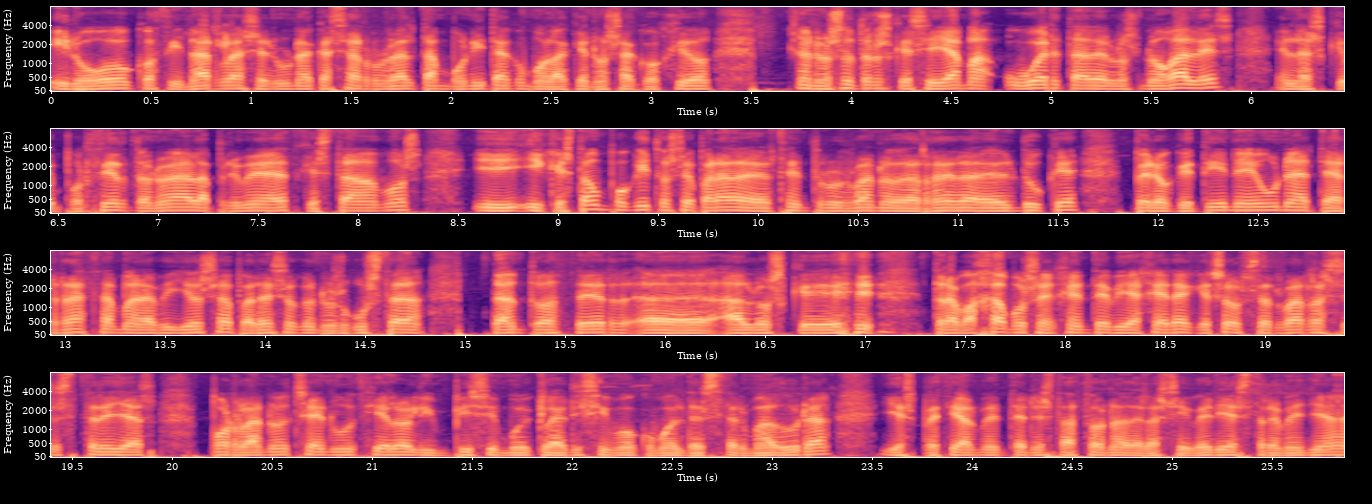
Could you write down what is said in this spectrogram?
y luego cocinarlas en una casa rural tan bonita como la que nos acogió a nosotros, que se llama Huerta de los Nogales, en las que, por cierto, no era la primera vez que estábamos y, que está un poquito separada del centro urbano de Herrera del Duque, pero que tiene una terraza maravillosa para eso que nos gusta tanto hacer eh, a los que trabajamos en gente viajera, que es observar las estrellas por la noche en un cielo limpísimo y clarísimo como el de Extremadura y especialmente en esta zona de la Siberia extremeña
